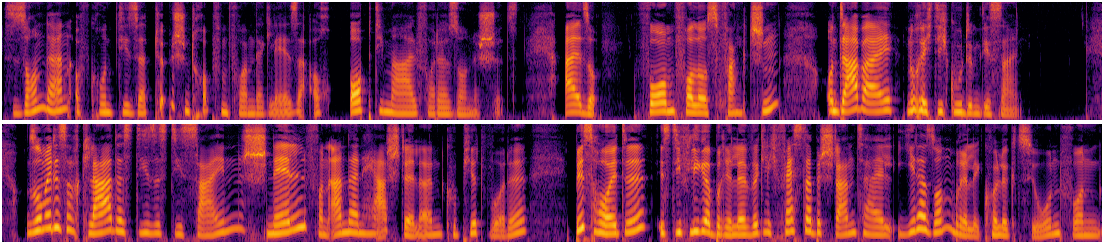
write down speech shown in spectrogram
sondern aufgrund dieser typischen Tropfenform der Gläser auch optimal vor der Sonne schützt. Also, Form follows Function und dabei noch richtig gut im Design. Somit ist auch klar, dass dieses Design schnell von anderen Herstellern kopiert wurde. Bis heute ist die Fliegerbrille wirklich fester Bestandteil jeder Sonnenbrille-Kollektion von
